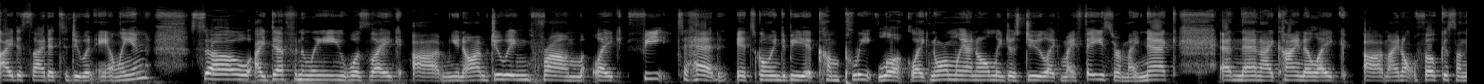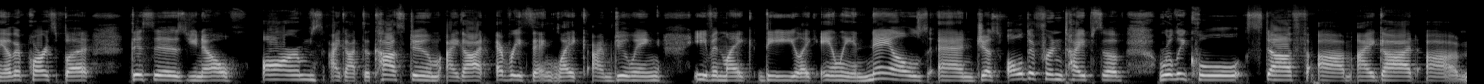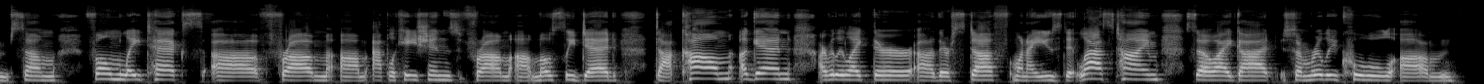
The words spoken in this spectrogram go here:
I decided to do an alien. So I definitely was like, um, you know, I'm doing from like feet to head. It's going to be a complete look. Like normally I normally just do like my face or my neck. And then I kind of like, um, I don't focus on the other parts, but this is, you know, arms, I got the costume, I got everything. Like I'm doing even like the like alien nails and just all different types of really cool stuff. Um, I got um, some foam latex uh, from um, applications from uh, mostlydead.com. Again, I really like their uh, their stuff when I used it last time. So I got some really cool um,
